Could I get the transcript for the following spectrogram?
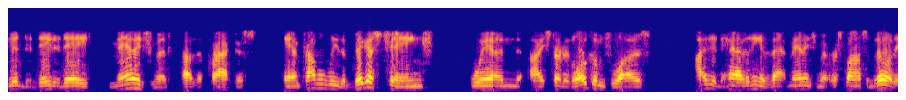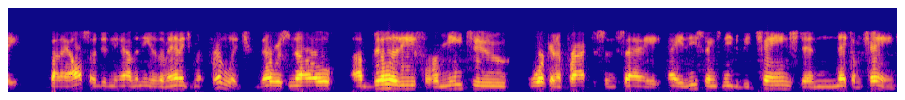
did the day-to-day management of the practice. And probably the biggest change when I started locums was I didn't have any of that management responsibility, but I also didn't have any of the management privilege. There was no ability for me to work in a practice and say, hey, these things need to be changed and make them change,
